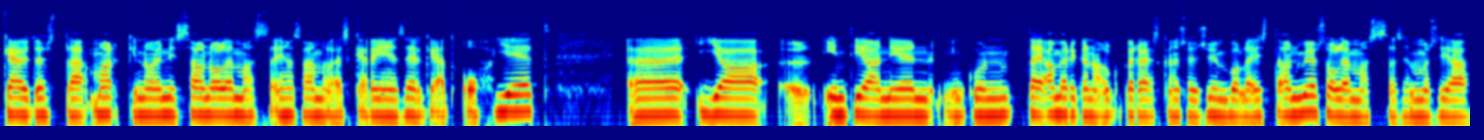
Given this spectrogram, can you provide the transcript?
käytöstä markkinoinnissa on olemassa ihan saamelaiskärjen selkeät ohjeet, ja intiaanien niin kuin, tai Amerikan alkuperäiskansojen symboleista on myös olemassa sellaisia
